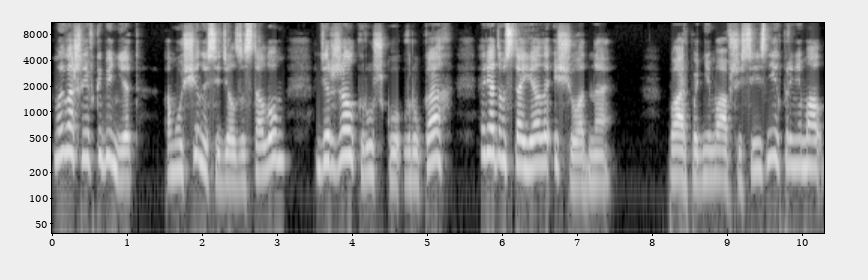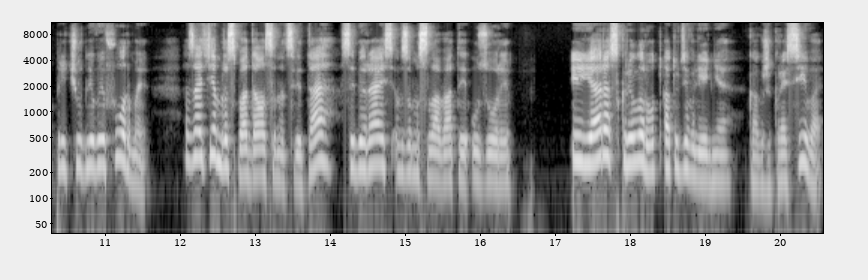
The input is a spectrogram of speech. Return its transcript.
Мы вошли в кабинет, а мужчина сидел за столом, держал кружку в руках, рядом стояла еще одна. Пар, поднимавшийся из них, принимал причудливые формы, затем распадался на цвета, собираясь в замысловатые узоры. И я раскрыла рот от удивления. Как же красиво!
